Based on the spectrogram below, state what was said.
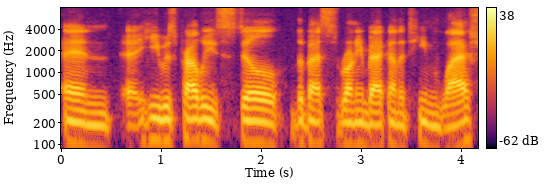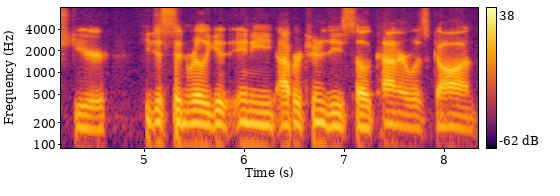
And uh, he was probably still the best running back on the team last year. He just didn't really get any opportunities till Conner was gone.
